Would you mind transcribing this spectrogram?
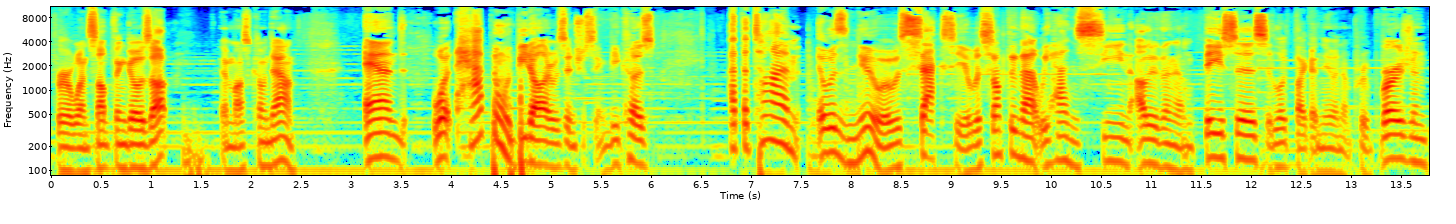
For when something goes up, it must come down. And what happened with B Dollar was interesting because at the time it was new, it was sexy, it was something that we hadn't seen other than on basis. It looked like a new and improved version.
